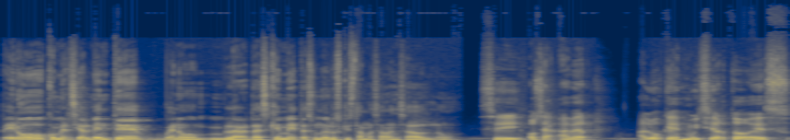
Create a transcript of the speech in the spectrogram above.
Pero comercialmente, bueno, la verdad es que Meta es uno de los que está más avanzados, ¿no? Sí, o sea, a ver, algo que es muy cierto es,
